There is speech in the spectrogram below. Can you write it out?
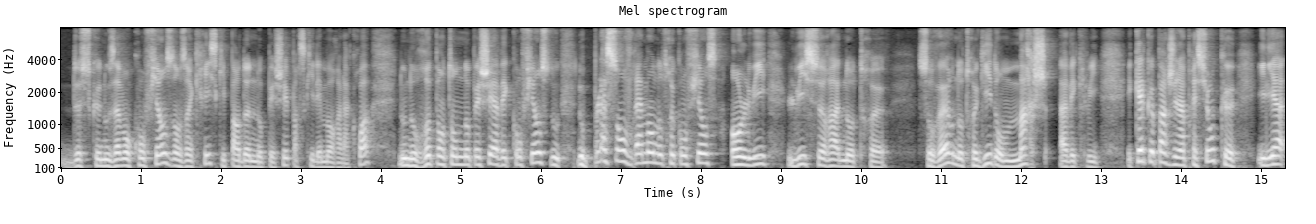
de ce que nous avons confiance dans un Christ qui pardonne nos péchés parce qu'il est mort à la croix. Nous nous repentons de nos péchés avec confiance, nous, plaçons vraiment notre confiance en lui. Lui sera notre Sauveur, notre guide, on marche avec lui. Et quelque part, j'ai l'impression qu'il y a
